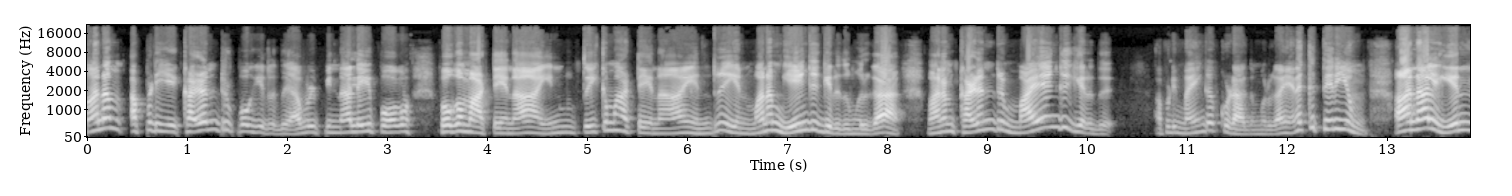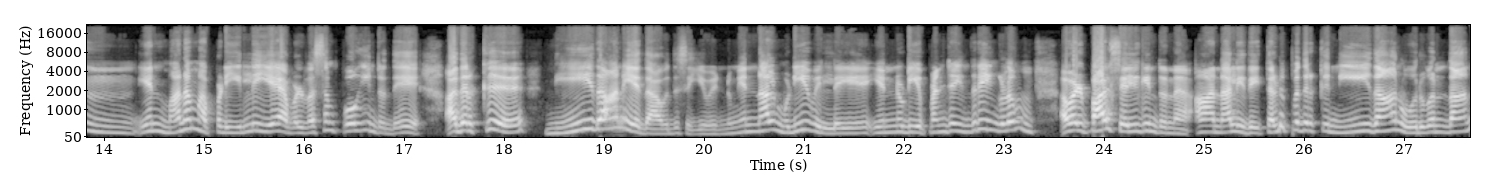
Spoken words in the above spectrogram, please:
மனம் அப்படியே கழன்று போகிறது. அவள் பின்னாலே போக போக மாட்டேனா? இன்னும் துய்க்க மாட்டேனா? என்று என் மனம் ஏங்குகிறது முருகா. மனம் கழன்று மயங்குகிறது. அப்படி மயங்கக்கூடாது முருகா. எனக்கு தெரியும். ஆனால் என் என் மனம் அப்படி இல்லையே அவள் வசம் போகின்றதே. அதற்கு நீதான் ஏதாவது செய்ய வேண்டும். என்னால் முடியவில்லையே என்னுடைய பஞ்ச இந்திரியங்களும் அவள் பால் செல்கின்றன. ஆனால் இதை தடுப்பதற்கு நீதான் ஒருவன்தான்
